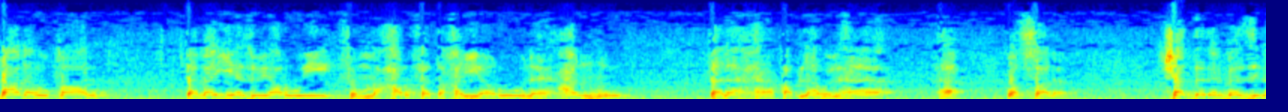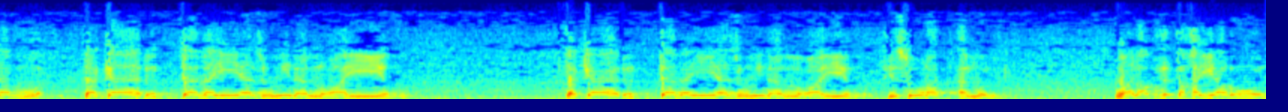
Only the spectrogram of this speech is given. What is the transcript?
بعده قال تميز يروي ثم حرف تخيرون عنه تلهى قبله الهاء والصلاة. شدد البز لفظ تكاد التميز من الغيظ. تكاد التميز من الغيظ في سورة الملك. ولفظ تخيرون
